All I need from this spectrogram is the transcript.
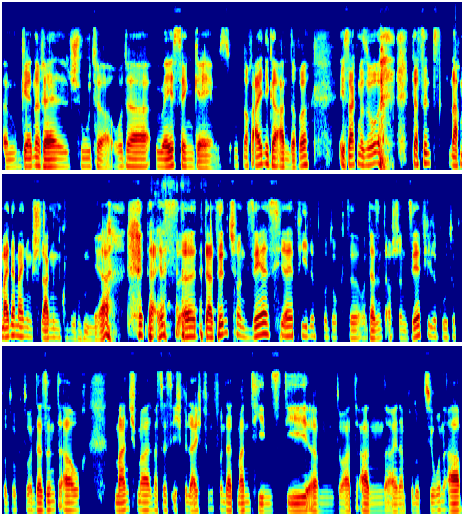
ähm, generell Shooter oder Racing Games und noch einige andere. Ich sag mal so, das sind nach meiner Meinung Schlangengruben, ja. Da ist, äh, da sind schon sehr, sehr viele Produkte und da sind auch schon sehr viele gute Produkte und da sind auch manchmal, was weiß ich, vielleicht 500 Mann-Teams, die ähm, dort an einer Produktion arbeiten,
